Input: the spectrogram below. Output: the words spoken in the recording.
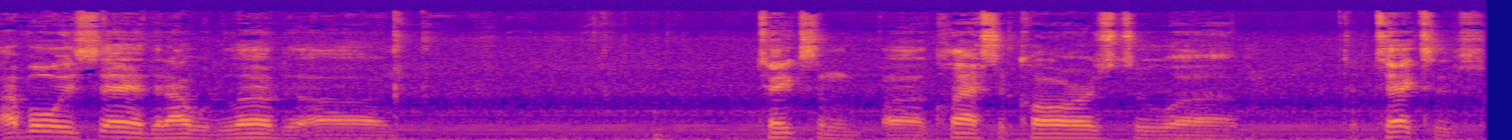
I've always said that I would love to. Uh, take some uh, classic cars to uh, to Texas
